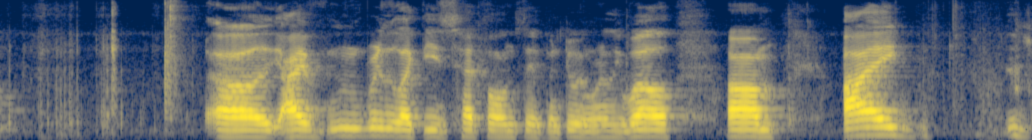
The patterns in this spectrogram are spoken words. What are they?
uh, I really like these headphones. They've been doing really well. Um, I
